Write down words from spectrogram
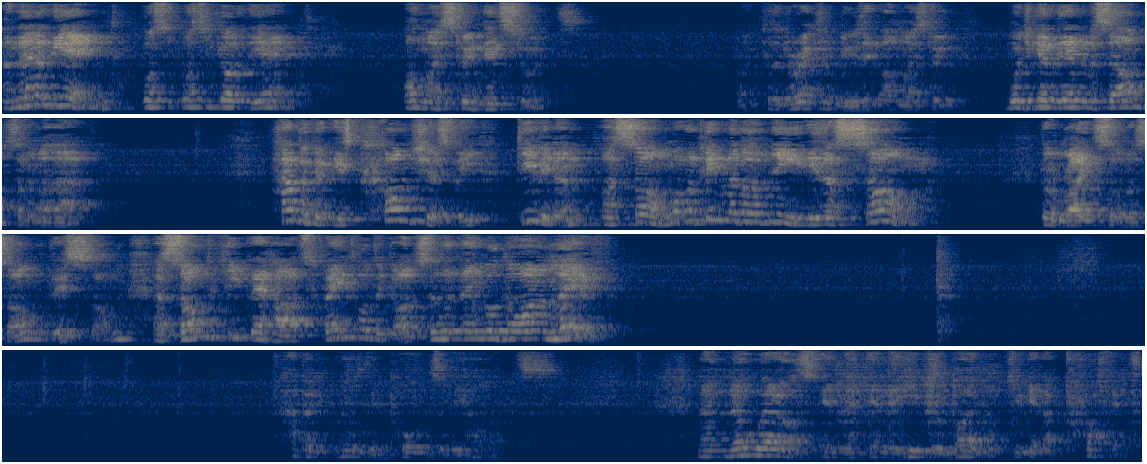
And then at the end, what's, what's he got at the end? On my stringed instruments. Right? For the director of music, on my string. What do you get at the end of a psalm? Something like that. Habakkuk is consciously giving them a song. What the people of God need is a song the right sort of song, this song, a song to keep their hearts faithful to God so that they will go on and live. Habakkuk knows the importance of the arts. Now, nowhere else in the, in the Hebrew Bible do you get a prophet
